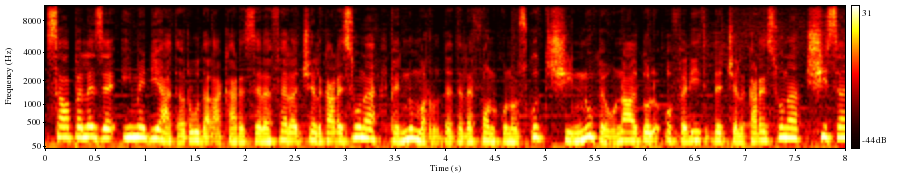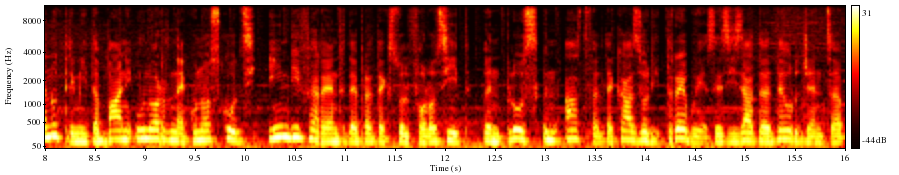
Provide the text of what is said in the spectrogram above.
să apeleze imediat ruda la care se referă cel care sună pe numărul de telefon cunoscut și nu pe un altul oferit de cel care sună și să nu trimită bani unor necunoscuți, indiferent de pretextul folosit. În plus, în astfel de cazuri trebuie sezizată de urgență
